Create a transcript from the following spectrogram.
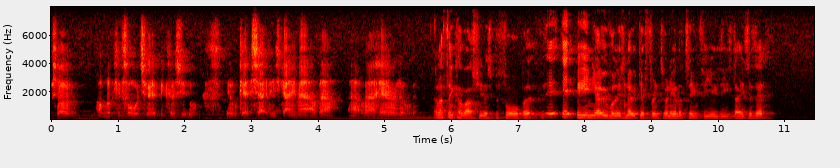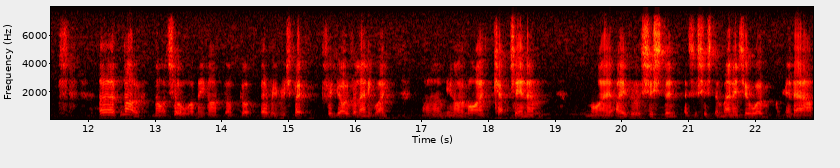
so I'm looking forward to it because it'll it'll get Saturday's game out of our out of our hair a little bit. And I think I've asked you this before, but it, it being Yeovil is no different to any other team for you these days, is it? Uh, no, not at all. I mean, I've, I've got every respect for Yeovil anyway. Um, you know, my captain and my able assistant as assistant manager were in our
